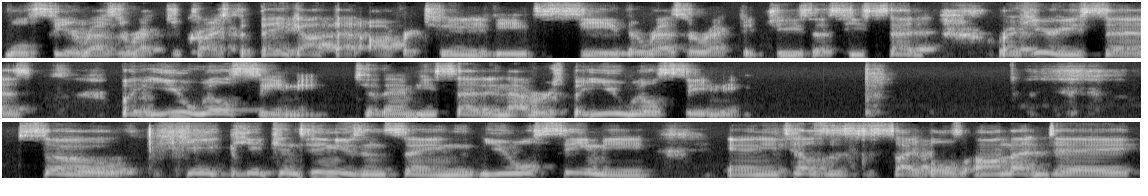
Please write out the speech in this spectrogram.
will see a resurrected Christ, but they got that opportunity to see the resurrected Jesus. He said right here, he says, But you will see me to them. He said in that verse, But you will see me. So he, he continues in saying, You will see me. And he tells his disciples, On that day,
